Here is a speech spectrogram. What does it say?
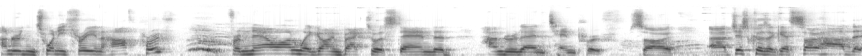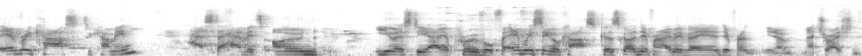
123 and a half proof. From now on, we're going back to a standard 110 proof. So uh, just because it gets so hard that every cast to come in has to have its own USDA approval for every single cast because it's got a different ABV and a different, you know, maturation.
